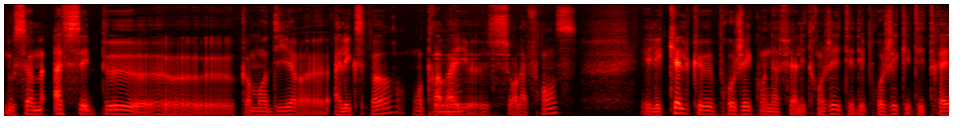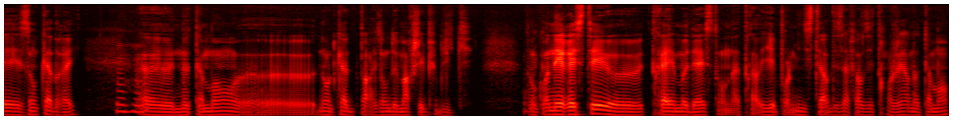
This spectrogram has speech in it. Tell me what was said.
nous sommes assez peu, euh, comment dire, euh, à l'export. On travaille mhm. sur la France. Et les quelques projets qu'on a fait à l'étranger étaient des projets qui étaient très encadrés, mhm. notamment dans le cadre, par exemple, de marchés publics. Donc on est resté euh, très modeste. On a travaillé pour le ministère des Affaires étrangères notamment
